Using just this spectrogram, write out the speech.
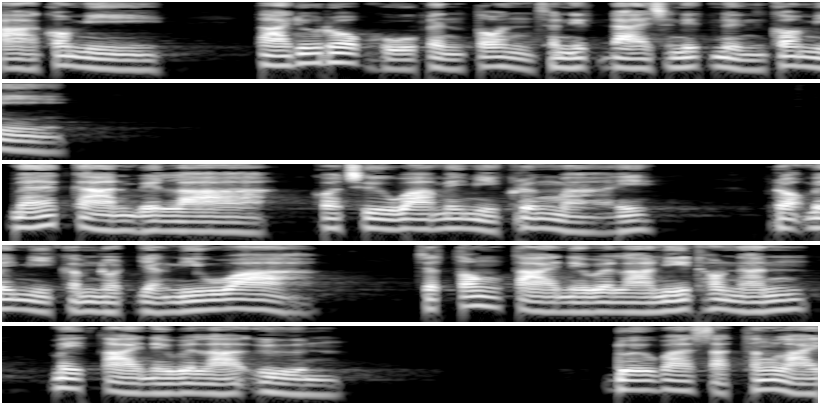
ตาก็มี ตายด้วยโรคหูเป็นต้นชนิดใดชนิดหนึ่งก็มี แม้การเวลาก็ชื่อว่าไม่มีเครื่องหมาย เพราะไม่มีกำหนดอย่างนี้ว่า จะต้องตายในเวลานี้เท่านั้น ไม่ตายในเวลาอื่น ด้วยว่าสัตว์ทั้งหลาย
